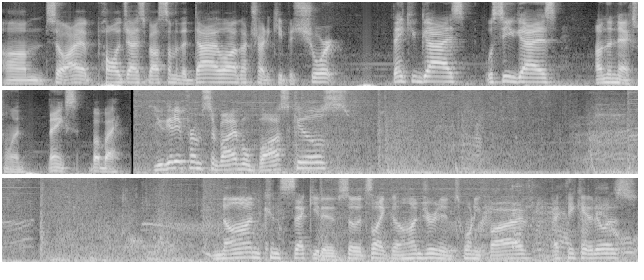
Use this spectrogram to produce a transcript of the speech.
Um, so I apologize about some of the dialogue. I'll try to keep it short. Thank you guys. We'll see you guys on the next one. Thanks. Bye-bye. You get it from survival boss kills. Non-consecutive, so it's like 125, I think it was.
